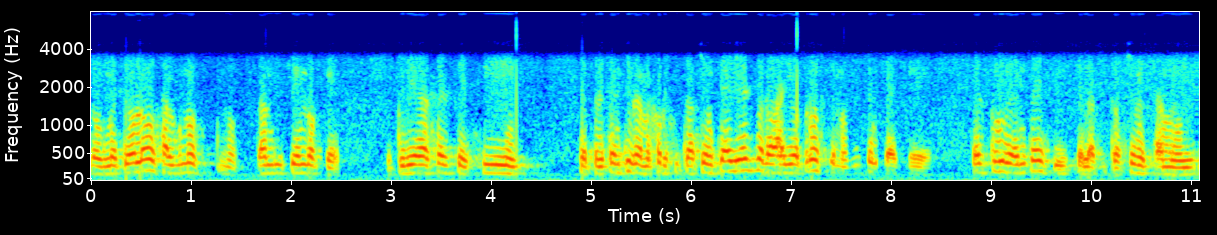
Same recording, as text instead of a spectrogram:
los meteorólogos, algunos nos están diciendo que, pudiera ser que sí se presente una mejor situación que ayer, pero hay otros que nos dicen que hay que ser prudentes y que la situación está muy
